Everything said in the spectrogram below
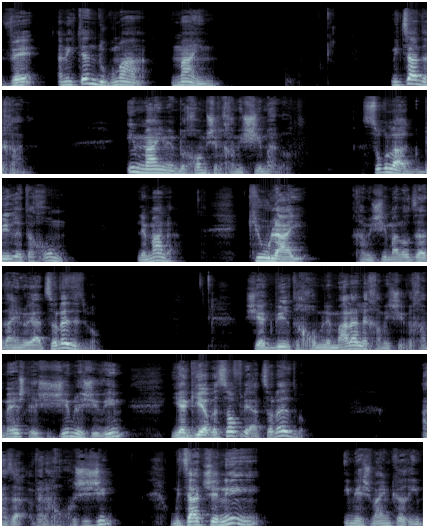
ואני אתן דוגמה, מים, מצד אחד, אם מים הם בחום של 50 מעלות, אסור להגביר את החום למעלה, כי אולי 50 מעלות זה עדיין לא יד צולדת בו. שיגביר את החום למעלה ל-55, ל-60, ל-70, יגיע בסוף ליד צולדת בו. אז, ואנחנו חוששים. ומצד שני, אם יש מים קרים,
